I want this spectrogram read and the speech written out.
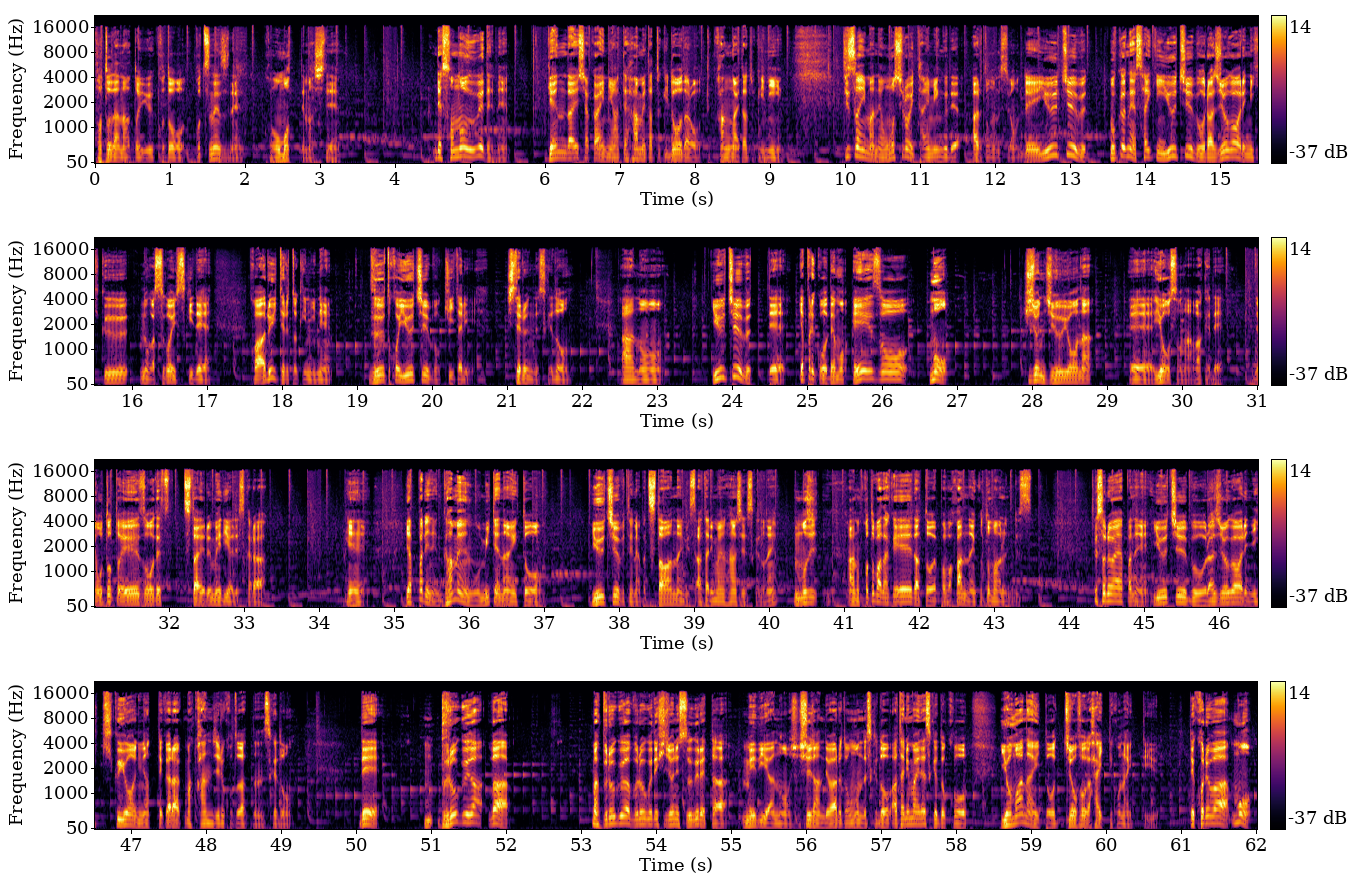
ことだなということをこう常々こう思ってましてでその上でね現代社会に当てはめた時どうだろうって考えた時に実は今ね面白いタイミングであると思うんですよ。で YouTube 僕はね最近 YouTube をラジオ代わりに聞くのがすごい好きでこう歩いてる時にねずっとこう YouTube を聞いたりしてるんですけどあの YouTube ってやっぱりこうでも映像も非常に重要なえー、要素なわけでで音と映像で伝えるメディアですから、えー、やっぱりね画面を見てないと YouTube っていうのはやっぱ伝わんないんです当たり前の話ですけどね文字あの言葉だけだとやっぱ分かんないこともあるんですでそれはやっぱね YouTube をラジオ代わりに聞くようになってから、まあ、感じることだったんですけどでブログはまあ、ブログはブログで非常に優れたメディアの手段ではあると思うんですけど、当たり前ですけど、こう、読まないと情報が入ってこないっていう。で、これはも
